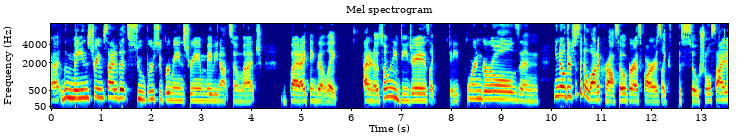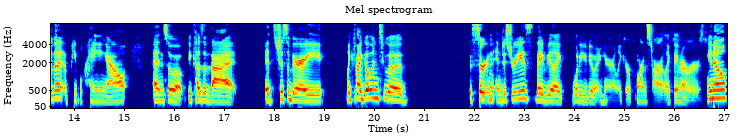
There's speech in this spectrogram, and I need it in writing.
uh, the mainstream side of it, super, super mainstream, maybe not so much. But I think that, like, I don't know, so many DJs like date porn girls and, you know, there's just like a lot of crossover as far as like the social side of it, of people hanging out. And so uh, because of that, it's just a very, like, if I go into a, certain industries, they'd be like, "What are you doing here? Like you're a porn star." Like they've never, you know.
